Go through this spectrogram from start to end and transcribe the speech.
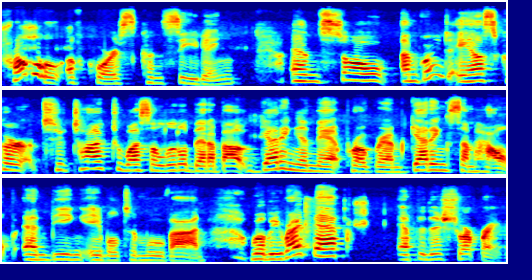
trouble, of course, conceiving. And so I'm going to ask her to talk to us a little bit about getting in that program, getting some help, and being able to move on. We'll be right back after this short break.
